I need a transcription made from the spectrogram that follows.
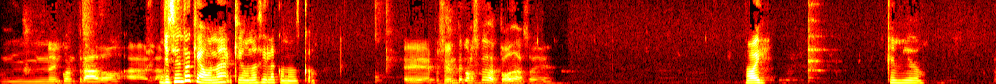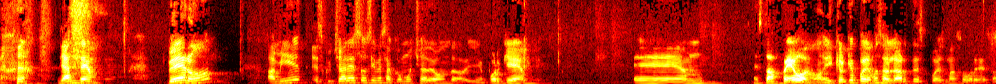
mm, no he encontrado a la... Yo siento que a una, que a una sí la conozco. Eh, pues yo no te conozco a todas, oye. Ay, qué miedo. ya sé. Pero a mí escuchar eso sí me sacó mucho de onda, oye, porque eh, está feo, ¿no? Y creo que podemos hablar después más sobre eso.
